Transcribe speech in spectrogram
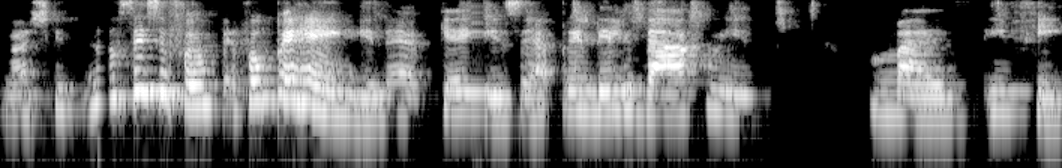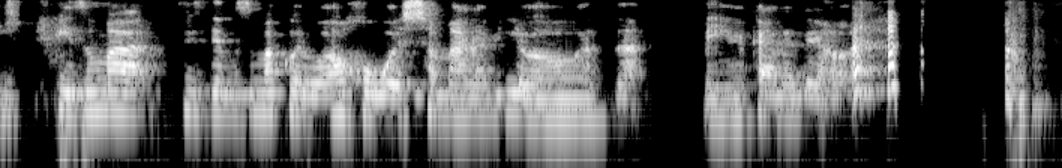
eu acho que não sei se foi um, foi um perrengue, né? Porque é isso, é aprender a lidar com isso. Mas, enfim, fiz uma, fizemos uma coroa roxa maravilhosa, bem a cara dela.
